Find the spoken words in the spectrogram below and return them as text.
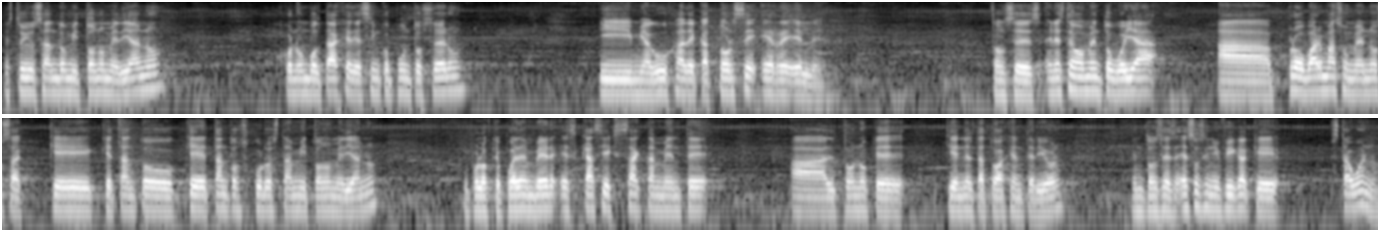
Estoy usando mi tono mediano con un voltaje de 5.0 y mi aguja de 14 RL. Entonces, en este momento voy a, probar más o menos qué, tanto, qué tanto oscuro está mi tono mediano. Y por lo que pueden ver es casi exactamente al tono que tiene el tatuaje anterior. Entonces, eso significa que está bueno.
